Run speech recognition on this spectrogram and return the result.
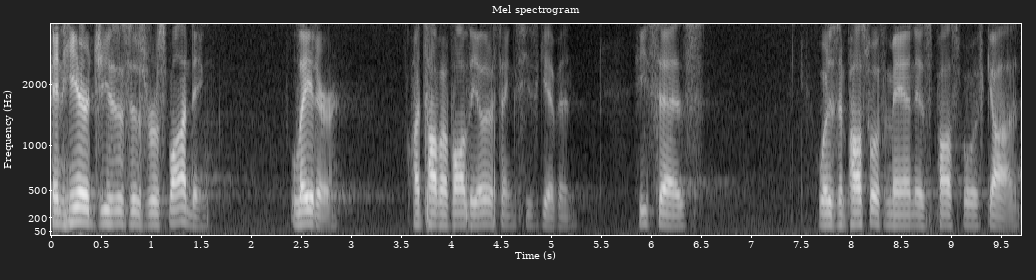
And here Jesus is responding later, on top of all the other things he's given. He says, What is impossible with man is possible with God.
